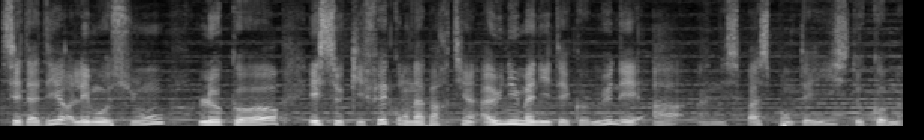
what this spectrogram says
c'est-à-dire l'émotion, le corps, et ce qui fait qu'on appartient à une humanité commune et à un espace panthéiste commun.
